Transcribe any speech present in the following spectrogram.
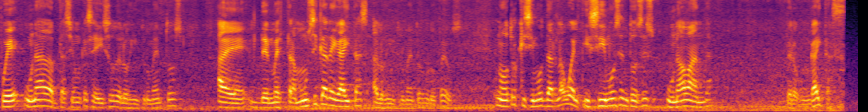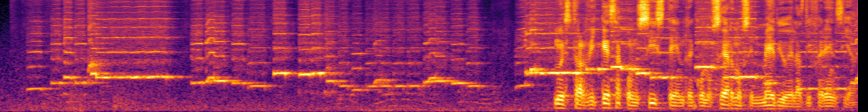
fue una adaptación que se hizo de los instrumentos, eh, de nuestra música de gaitas a los instrumentos europeos. Nosotros quisimos dar la vuelta, hicimos entonces una banda, pero con gaitas. Nuestra riqueza consiste en reconocernos en medio de las diferencias,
